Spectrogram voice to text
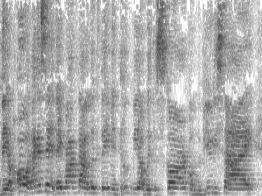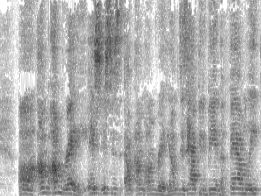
them. Oh, and like I said, they rocked out. Look, they even hooked me up with the scarf from the beauty side. Uh, I'm I'm ready. It's it's just I'm, I'm I'm ready. I'm just happy to be in the family.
